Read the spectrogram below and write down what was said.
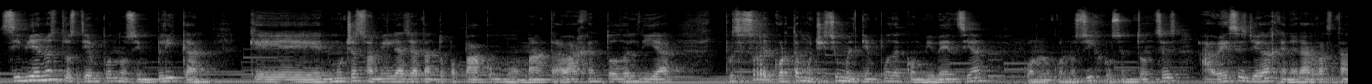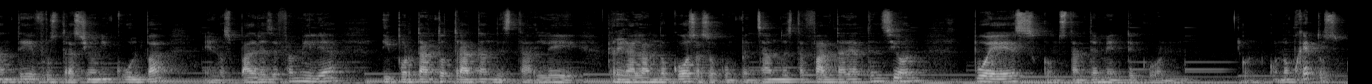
Si bien nuestros tiempos nos implican que en muchas familias ya tanto papá como mamá trabajan todo el día, pues eso recorta muchísimo el tiempo de convivencia con, con, los hijos. Entonces a veces llega a generar bastante frustración y culpa en los padres de familia y por tanto tratan de estarle regalando cosas o compensando esta falta de atención pues constantemente con, objetos.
